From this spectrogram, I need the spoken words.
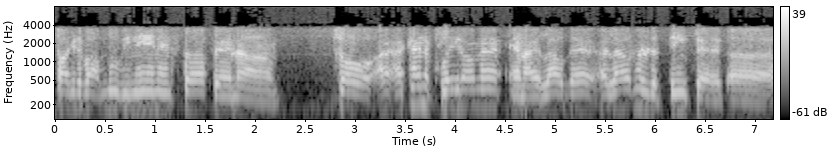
talking about moving in and stuff, and, um, so I, I kind of played on that, and I allowed that, I allowed her to think that, uh,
